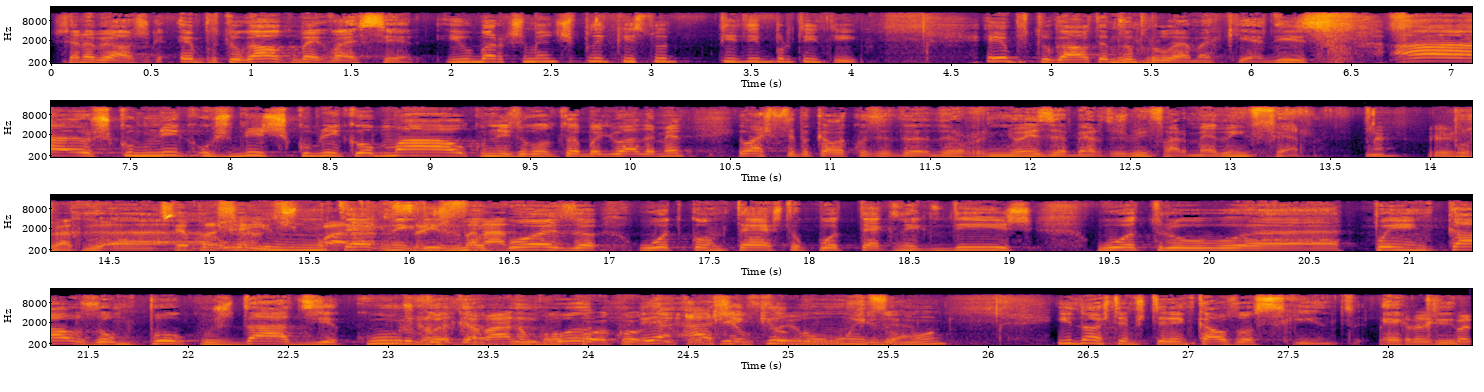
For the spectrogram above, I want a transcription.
Isto é na Bélgica. Em Portugal, como é que vai ser? E o Marcos Mendes explica isso tudo, titi por titi. Em Portugal temos um problema que é, disse, ah, os, comunico- os ministros comunicam mal, comunicam trabalhadamente. Eu acho que sempre aquela coisa das reuniões abertas do Infarmed é do inferno. Eu já Ah, sempre achei um isso. técnico diz uma disparate. coisa, o outro contesta o que o outro técnico diz, o outro ah, põe em causa um pouco os dados e a curva. quando acabaram da- com- com- com- com É, aquilo, o um do inferno. mundo. E nós temos de ter em causa o seguinte: é que por,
